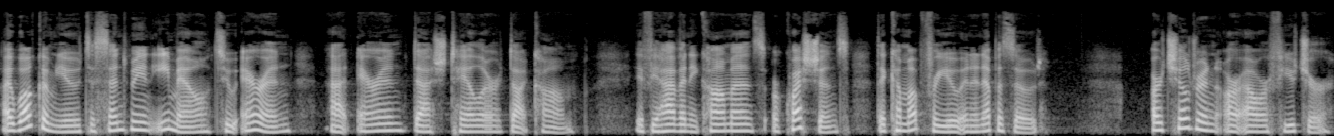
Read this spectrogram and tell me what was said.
I welcome you to send me an email to Erin at erin-taylor.com if you have any comments or questions that come up for you in an episode. Our children are our future.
